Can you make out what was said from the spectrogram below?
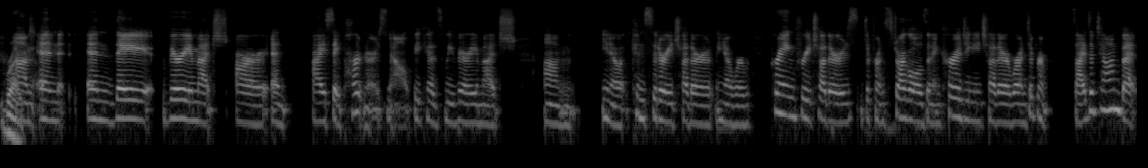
right Um, and and they very much are, and I say partners now because we very much um, you know, consider each other, you know, we're praying for each other's different struggles and encouraging each other. We're on different sides of town, but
